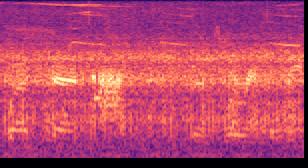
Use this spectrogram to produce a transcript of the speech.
West 10, that's where we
